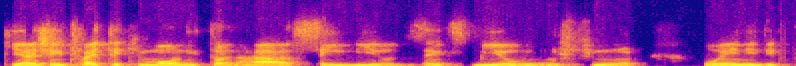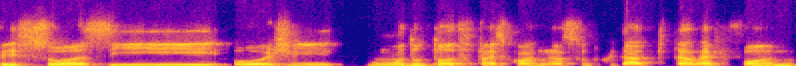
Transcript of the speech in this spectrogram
que a gente vai ter que monitorar 100 mil, 200 mil, enfim, o N de pessoas, e hoje o mundo todo faz coordenação do cuidado por telefone.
